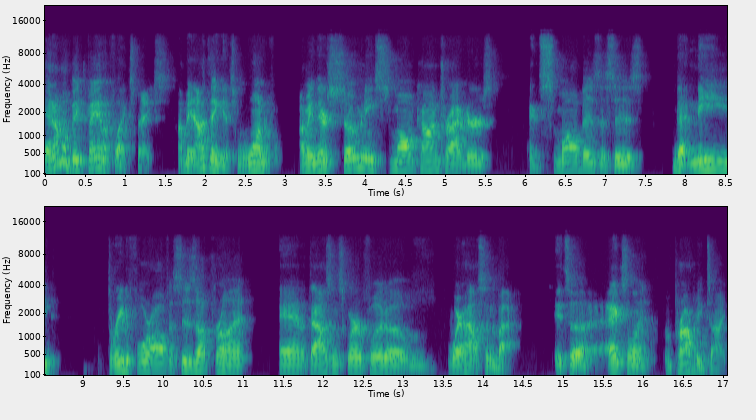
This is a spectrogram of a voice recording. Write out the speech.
And I'm a big fan of flex space. I mean, I think it's wonderful. I mean, there's so many small contractors and small businesses that need three to four offices up front and a thousand square foot of warehouse in the back. It's an excellent property type,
